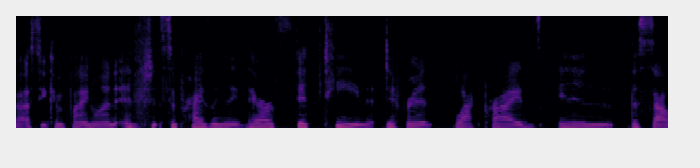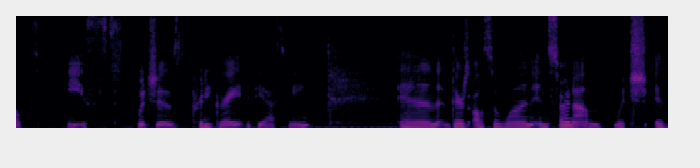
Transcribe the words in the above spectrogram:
US you can find one, and surprisingly, there are 15 different Black Prides in the Southeast, which is pretty great if you ask me. And there's also one in Suriname, which is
